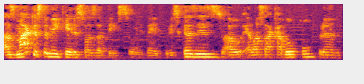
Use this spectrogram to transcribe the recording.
as marcas também querem suas atenções, né? Por isso que às vezes elas acabam comprando.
